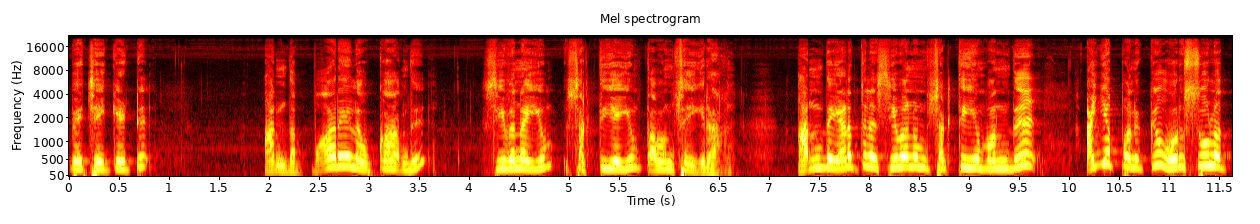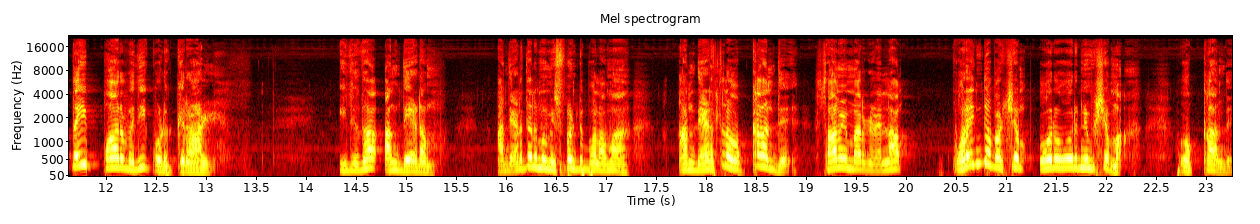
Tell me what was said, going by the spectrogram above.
பேச்சை கேட்டு அந்த பாறையில் உட்கார்ந்து சிவனையும் சக்தியையும் தவம் செய்கிறார். அந்த இடத்துல சிவனும் சக்தியும் வந்து ஐயப்பனுக்கு ஒரு சூலத்தை பார்வதி கொடுக்கிறாள். இதுதான் அந்த இடம். அந்த இடத்துல நம்ம மிஸ் பண்ணிட்டு போகலாமா அந்த இடத்துல உட்காந்து சாமிமார்கள் எல்லாம் குறைந்தபட்சம் ஒரு ஒரு நிமிஷமாக உட்காந்து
